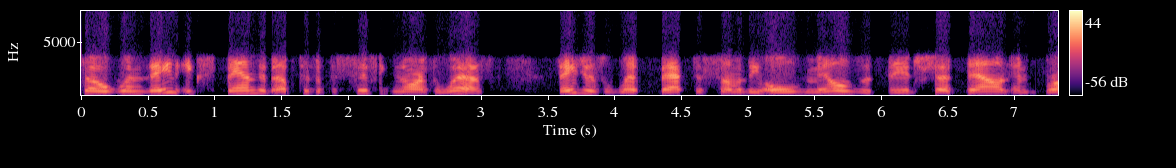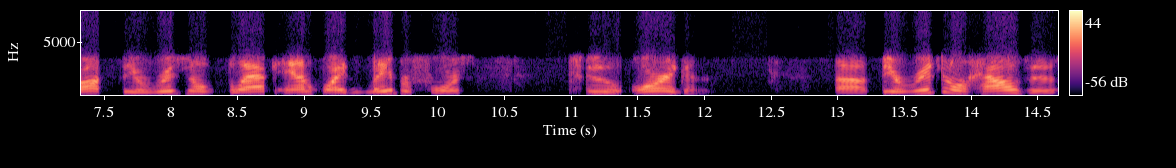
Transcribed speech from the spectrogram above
so when they expanded up to the Pacific Northwest, they just went back to some of the old mills that they had shut down and brought the original black and white labor force to Oregon. Uh, the original houses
